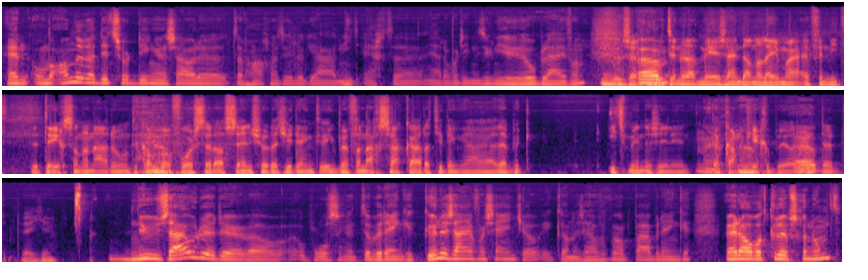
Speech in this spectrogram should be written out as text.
En onder andere dit soort dingen zouden Ten Hag natuurlijk ja, niet echt, ja, daar wordt hij natuurlijk niet heel blij van. Ik zeggen, het moet inderdaad meer zijn dan alleen maar even niet de tegenstander nadoen. Want ik kan me wel voorstellen als Sancho dat je denkt, ik ben vandaag Saka, dat je denkt, nou ja, daar heb ik iets minder zin in. Nee. Dat kan een Ja. keer gebeuren, Uh, dat weet je. Nu zouden er wel oplossingen te bedenken kunnen zijn voor Sancho. Ik kan er zelf ook wel een paar bedenken. Er werden al wat clubs genoemd.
